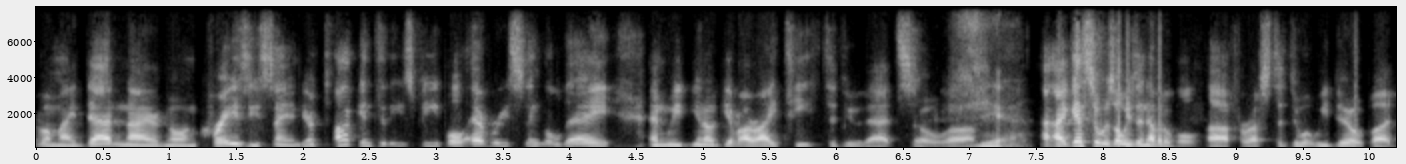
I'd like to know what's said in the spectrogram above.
but my dad and I are going crazy saying, You're talking to these people every single day. And we, you know, give our eye teeth to do that. So, um, yeah, I guess it was always inevitable uh, for us to do what we do. But,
